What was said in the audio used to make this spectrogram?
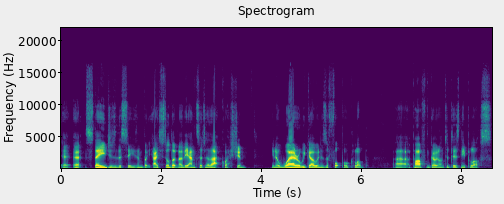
at, at stages of the season, but I still don't know the answer to that question. You know, where are we going as a football club? Uh, apart from going on to Disney Plus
